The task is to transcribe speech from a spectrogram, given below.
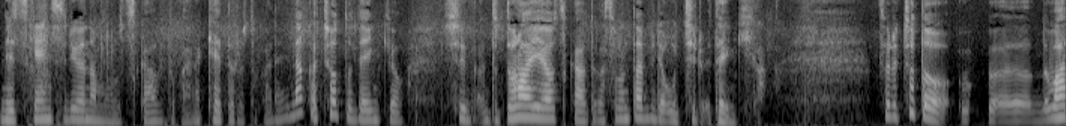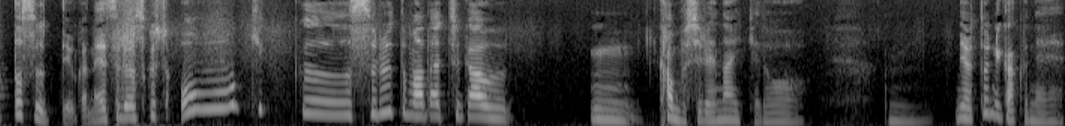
熱源するようなものを使うとかねケトルとかね。なんかちょっと電気をドライヤーを使うとかそのために落ちる電気が。それちょっとワット数っていうかねそれを少し大きくするとまた違う、うん、かもしれないけどうん、いやとにかくね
